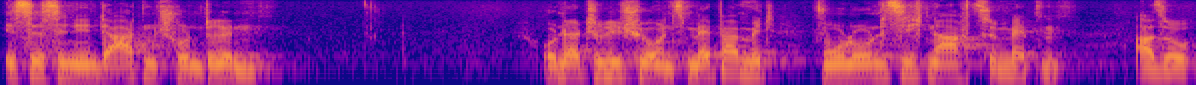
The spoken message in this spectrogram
ist es in den Daten schon drin? Und natürlich für uns Mapper mit, wo lohnt es sich nachzumappen? Also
